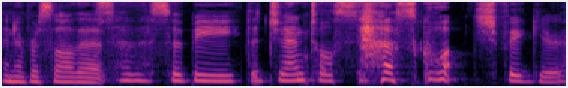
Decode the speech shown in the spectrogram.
I never saw that. So this would be the gentle Sasquatch figure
